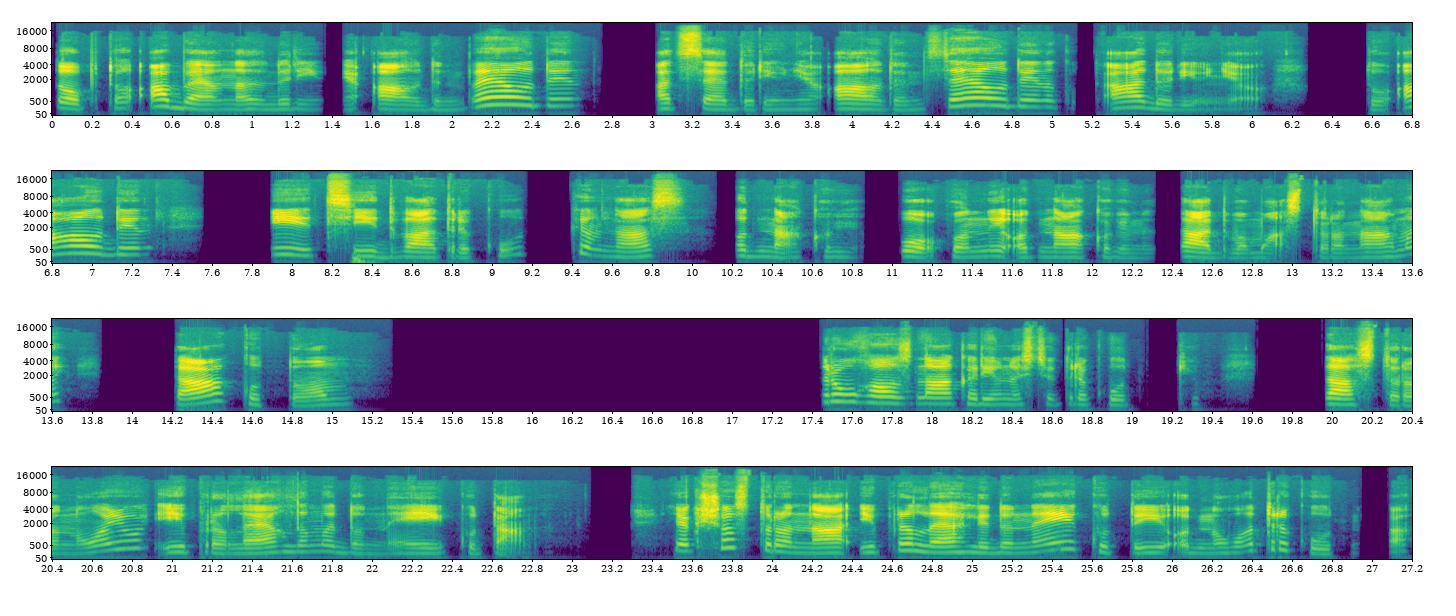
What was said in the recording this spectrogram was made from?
Тобто АБ в нас дорівнює А1Б1, АС дорівнює А1С1, кут А дорівнює куту А1, і ці два трикутники в нас однакові, бо вони однакові за двома сторонами та кутом. Друга ознака рівності трикутників за стороною і прилеглими до неї кутами. Якщо сторона і прилеглі до неї кути одного трикутника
